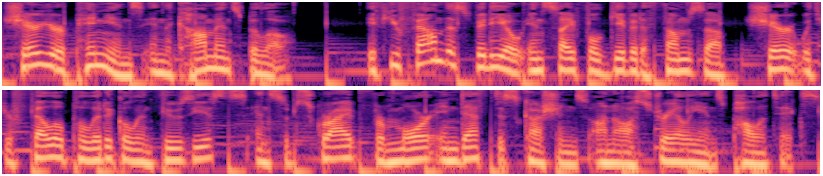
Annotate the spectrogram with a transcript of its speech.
Share your opinions in the comments below. If you found this video insightful, give it a thumbs up, share it with your fellow political enthusiasts, and subscribe for more in-depth discussions on Australians politics.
